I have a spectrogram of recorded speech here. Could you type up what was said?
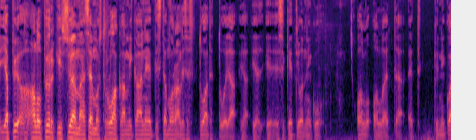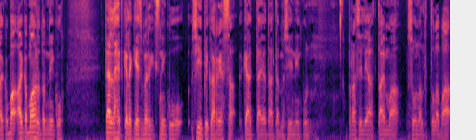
ja py, haluaa pyrkiä syömään semmoista ruokaa, mikä on eettistä ja moraalisesti tuotettua ja, ja, ja, ja se ketju on niin kuin ollut, ollut että, että kyllä niin kuin aika, aika mahdoton niin kuin, tällä hetkelläkin esimerkiksi niin kuin siipikarjassa käyttää jotain tämmöisiä niin kuin, Brasilia, Taimaa suunnalta tulevaa...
